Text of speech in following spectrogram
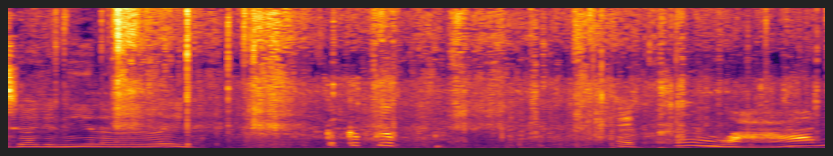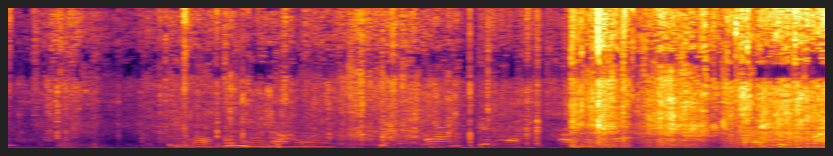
เชื้ออยู่นี่เลยกึบกึบกึบเห็ดพึ่งหวานออกที่นี่แล้วเลยวางเก็บหมดทุกคำนะคะแล้วติดไว้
